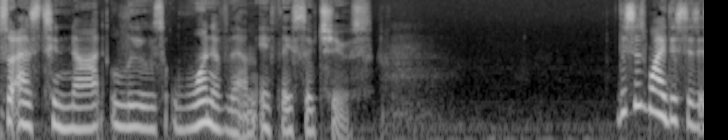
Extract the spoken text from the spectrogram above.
so as to not lose one of them if they so choose. This is why this is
